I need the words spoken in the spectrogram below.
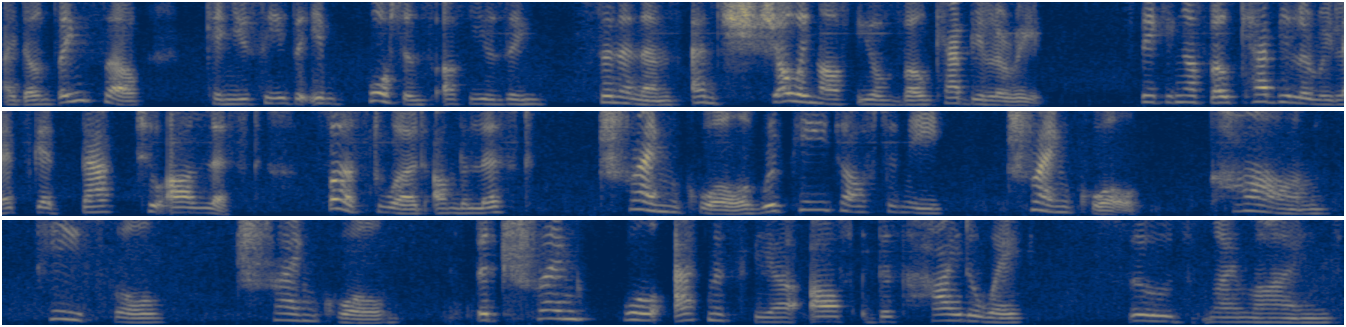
I don't think so. Can you see the importance of using synonyms and showing off your vocabulary? Speaking of vocabulary, let's get back to our list. First word on the list, tranquil. Repeat after me, tranquil, calm, peaceful, tranquil. The tranquil atmosphere of this hideaway soothes my mind.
